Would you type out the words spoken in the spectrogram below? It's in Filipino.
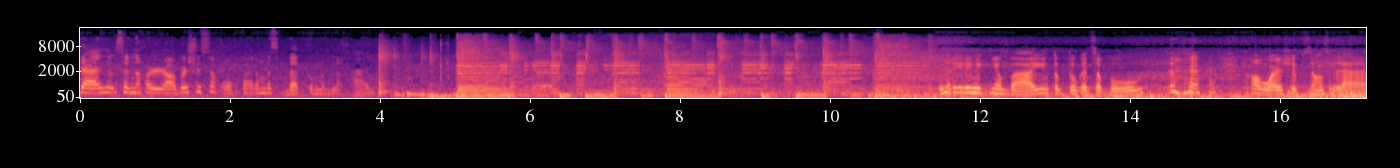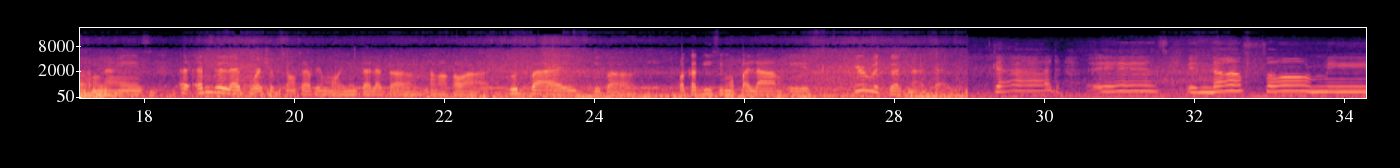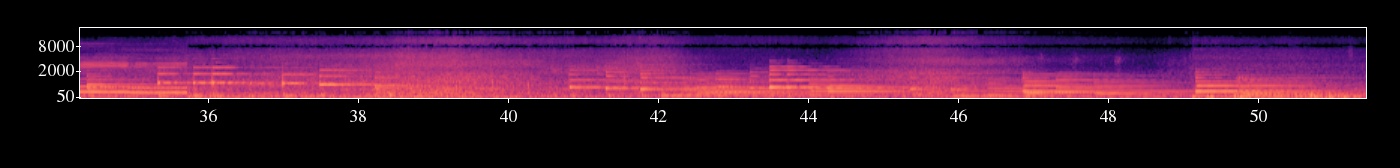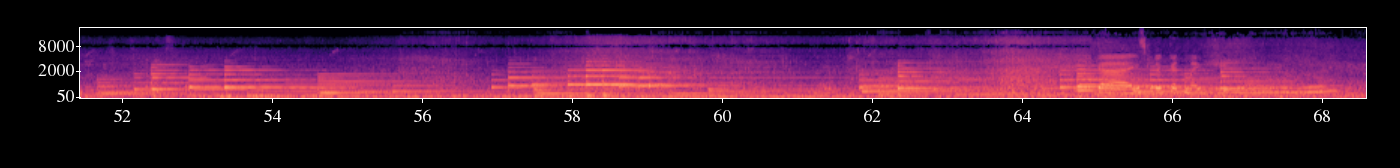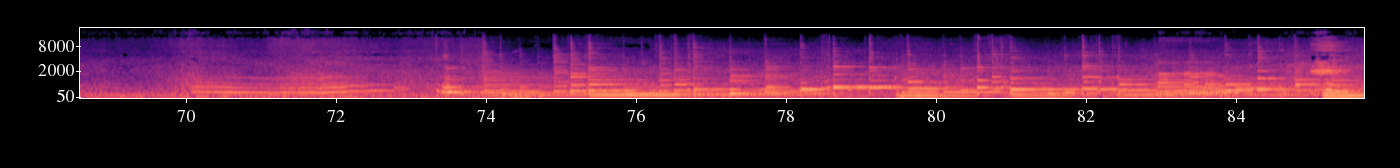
Dahil sa naka-rubber shoes ako, parang mas bet ko maglakad. Naririnig niyo ba yung tugtugan sa boat? Naka-worship song sila. Ang nice. I, I really like worship songs every morning talaga. Nakakawa. Good vibes, diba? Pagkagising mo pa lang is you're with God na agad. God is enough for me. Guys, look at my view.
